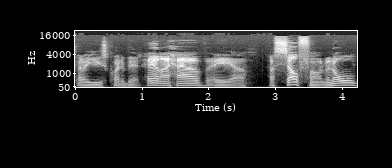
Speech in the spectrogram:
that I use quite a bit. And I have a uh, a cell phone, an old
